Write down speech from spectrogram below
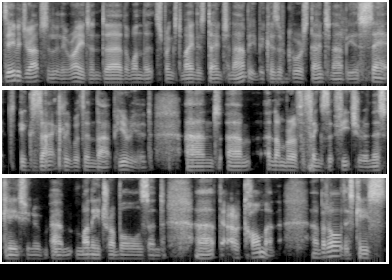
David, you're absolutely right, and uh, the one that springs to mind is Downton Abbey, because of course Downton Abbey is set exactly within that period, and um, a number of the things that feature in this case, you know, um, money troubles and uh, that are common. Uh, but all this case,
